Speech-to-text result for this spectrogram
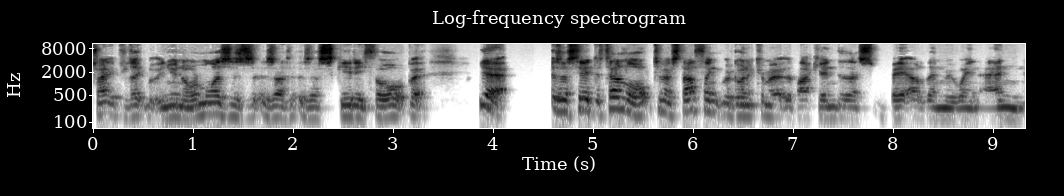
trying to predict what the new normal is is, is, a, is a scary thought. But yeah, as I said, eternal optimist, I think we're going to come out of the back end of this better than we went in.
